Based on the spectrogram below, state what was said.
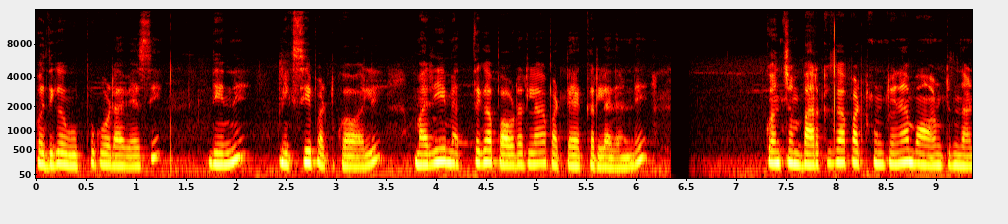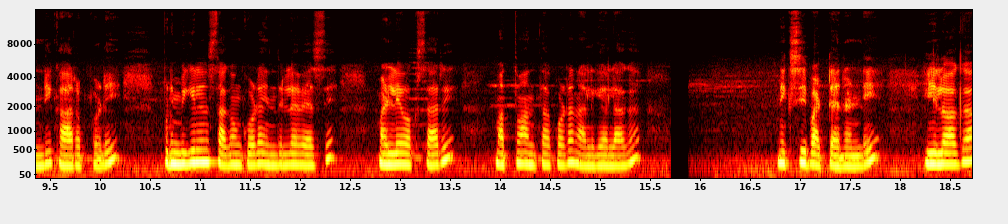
కొద్దిగా ఉప్పు కూడా వేసి దీన్ని మిక్సీ పట్టుకోవాలి. మరీ మెత్తగా పౌడర్లా పట్టేయక్కర్లేదండి. కొంచెం బరకగా పట్టుకుంటేనే బాగుంటుందండి కారపొడి ఇప్పుడు మిగిలిన సగం కూడా ఇందులో వేసి మళ్ళీ ఒకసారి మొత్తం అంతా కూడా నలిగేలాగా మిక్సీ పట్టానండి. ఈలోగా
